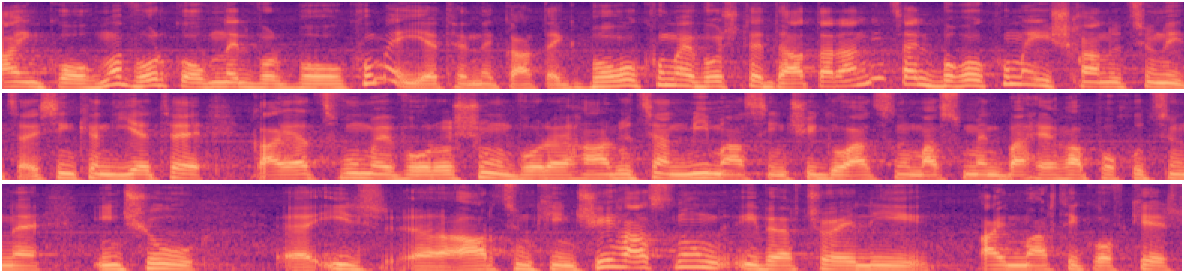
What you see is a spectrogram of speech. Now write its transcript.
այն կողմը, որ կողմն էլ որ բողոքում է, եթե նկատեք, բողոքում է ոչ թե դատարանից, այլ բողոքում է իշխանությունից, այսինքն եթե կայացվում է որոշում, որը հանրության մի մասին չի գոհացնում, ասում են, բա հեղափոխություն է, ինչու իր արդյունքին չի հասնում, ի վերջո էլի այն մարդիկ, ովքեր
